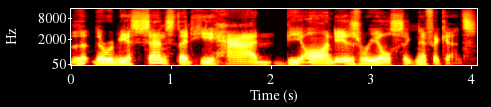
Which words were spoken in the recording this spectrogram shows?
th- there would be a sense that he had beyond Israel's significance.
